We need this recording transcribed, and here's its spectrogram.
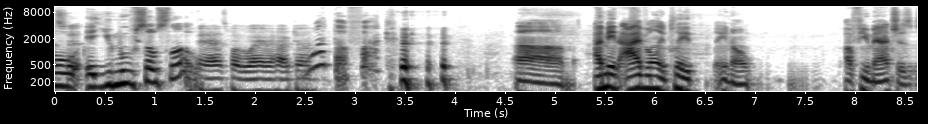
ever so touched it, you move so slow. Yeah, that's probably why I have a hard time. What the fuck? um, I mean, I've only played you know a few matches.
